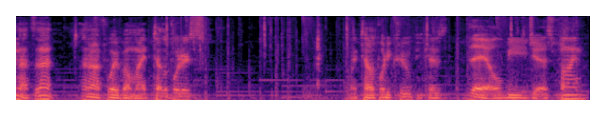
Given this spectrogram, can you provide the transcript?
And that's that. I don't have to worry about my teleporters. My teleporting crew because they'll be just fine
